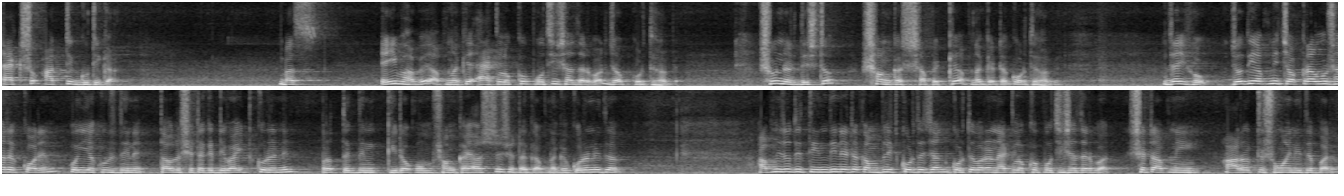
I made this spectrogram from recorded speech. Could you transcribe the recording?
একশো আটটি গুটিকা। বাস, এইভাবে আপনাকে এক লক্ষ পঁচিশ হাজার বার জব করতে হবে। সুনির্দিষ্ট সংখ্যার সাপেক্ষে আপনাকে এটা করতে হবে। যাই হোক যদি আপনি চক্রানুসারে করেন ওই একুশ দিনে, তাহলে সেটাকে ডিভাইড করে নিন। প্রত্যেক দিন কীরকম সংখ্যায় আসছে সেটাকে আপনাকে করে নিতে হবে। আপনি যদি তিন দিন এটা কমপ্লিট করতে চান, করতে পারেন এক লক্ষ পঁচিশ হাজার বার, সেটা আপনি আরও একটু সময় নিতে পারেন।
